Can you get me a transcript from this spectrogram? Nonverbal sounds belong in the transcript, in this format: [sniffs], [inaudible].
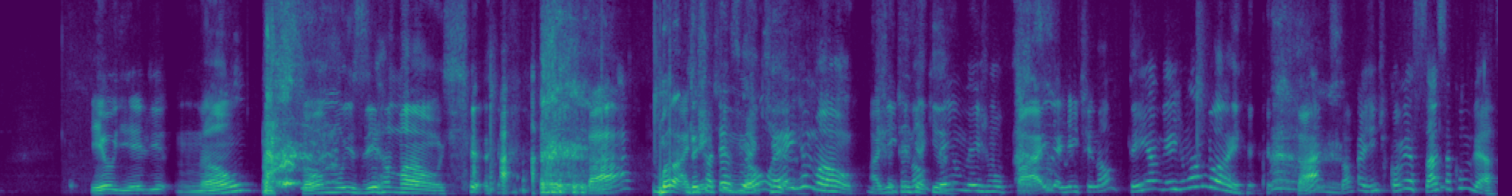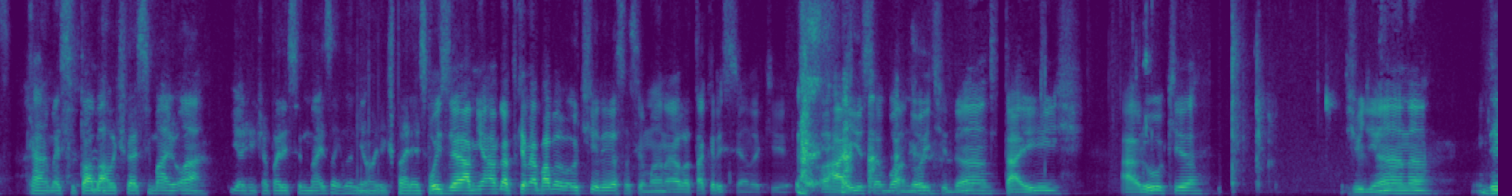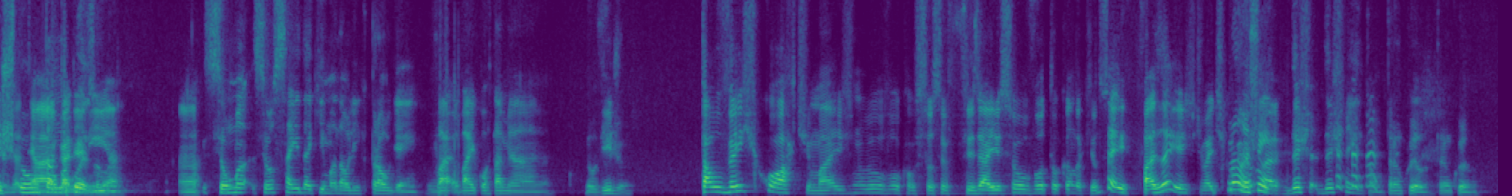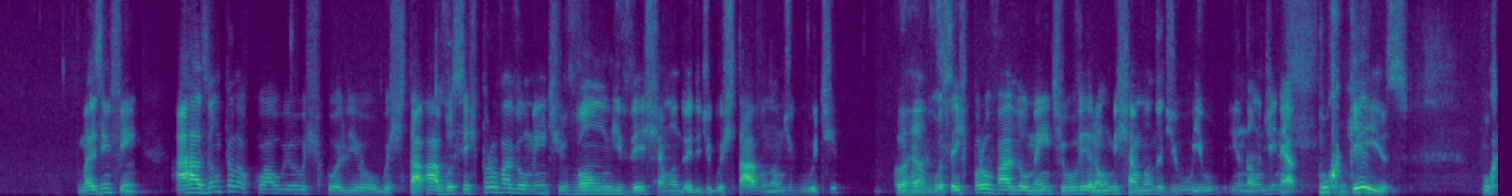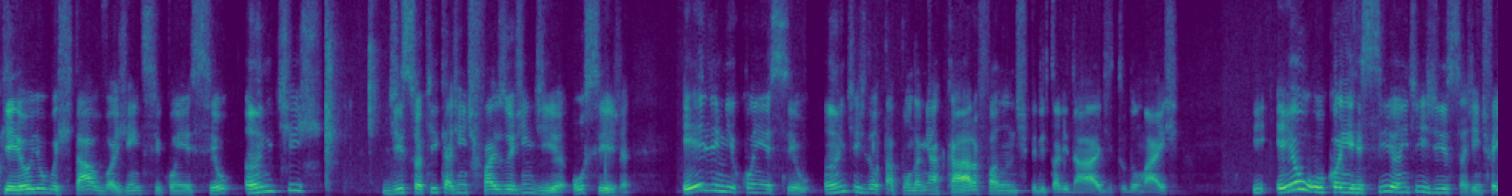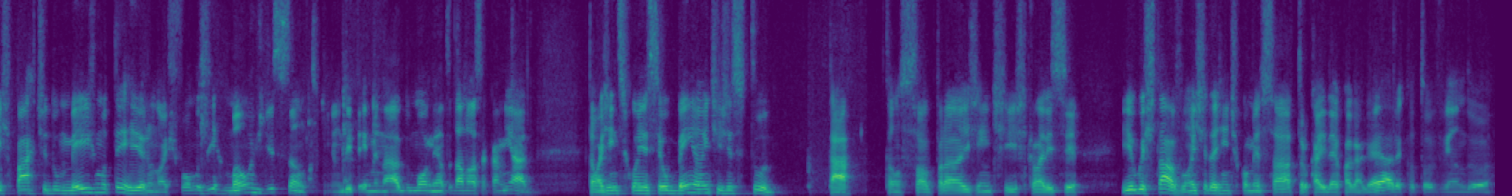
eu e ele não [laughs] somos irmãos. [laughs] tá? Mano, a deixa gente até ver não aqui. é irmão. A deixa gente não aqui. tem o mesmo pai, a gente não tem a mesma mãe. [laughs] Tá? Só pra gente começar essa conversa. Cara, mas se tua barba tivesse maior, ah, e a gente aparecer mais ainda mesmo, a gente parece. Pois é, a minha, porque a minha barba eu tirei essa semana, ela tá crescendo aqui. A Raíssa, boa noite, Dan, Thaís, Arúquia, Juliana, Deixa eu perguntar uma coisa. Ah. Se, eu, se eu sair daqui e mandar o link para alguém, vai, vai cortar minha, meu vídeo? Talvez corte, mas não vou, se você fizer isso, eu vou tocando aqui. Não sei, faz aí, a gente vai descobrir. Não, enfim, agora. deixa, deixa aí então, [laughs] tranquilo, tranquilo. Mas enfim, a razão pela qual eu escolhi o Gustavo. Ah, vocês provavelmente vão me ver chamando ele de Gustavo, não de Gucci. Correto. Vocês provavelmente o verão me chamando de Will e não de Neto. Por que [laughs] isso? Porque eu e o Gustavo, a gente se conheceu antes disso aqui que a gente faz hoje em dia. Ou seja, ele me conheceu antes de eu estar pondo a minha cara, falando de espiritualidade e tudo mais. E eu o conheci antes disso. A gente fez parte do mesmo terreiro. Nós fomos irmãos de santo em um determinado momento da nossa caminhada. Então a gente se conheceu bem antes disso tudo, tá? Então só para a gente esclarecer. E Gustavo, antes da gente começar a trocar ideia com a galera, que eu tô vendo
